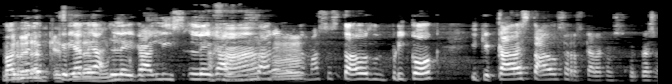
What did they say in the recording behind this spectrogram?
más bien lo que querían era legalizar en los demás estados el precoc y que cada estado se rascara con sus propias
